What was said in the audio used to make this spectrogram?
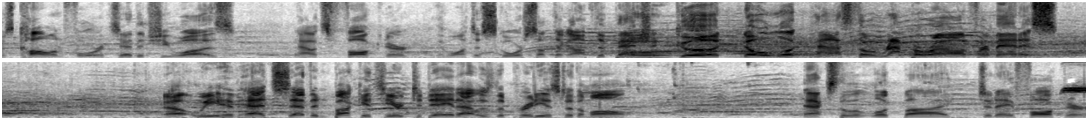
was calling for it, said that she was. Now it's Faulkner. They want to score something off the bench. And Oh. good. No look past the wraparound for Manis. Uh, we have had seven buckets here today. That was the prettiest of them all. Excellent look by Janae Faulkner.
